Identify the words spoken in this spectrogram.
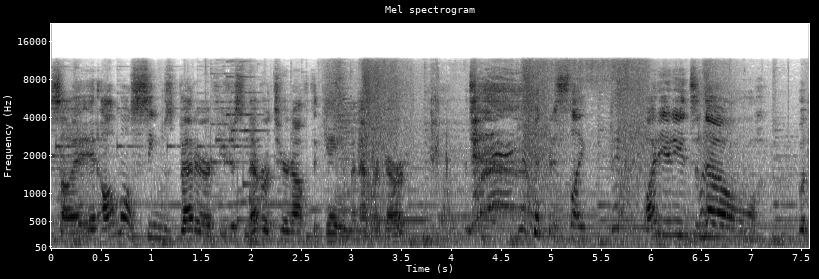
So it almost seems better if you just never turn off the game in that regard. it's like, why do you need to know what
